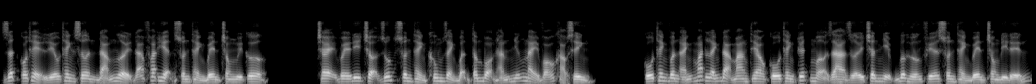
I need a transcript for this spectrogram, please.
rất có thể liễu thanh sơn đám người đã phát hiện xuân thành bên trong nguy cơ. Chạy về đi chợ giúp xuân thành không dành bận tâm bọn hắn những ngày võ khảo sinh. Cố thanh vân ánh mắt lãnh đạo mang theo cố thanh tuyết mở ra dưới chân nhịp bước hướng phía xuân thành bên trong đi đến.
